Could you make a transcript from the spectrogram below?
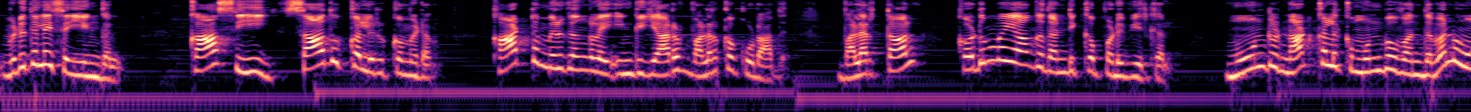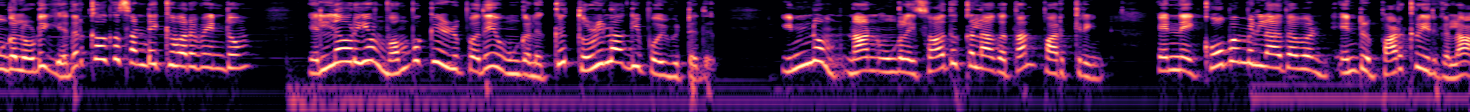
விடுதலை செய்யுங்கள். காசி சாதுக்கள் இருக்கும் இடம் காட்டு மிருகங்களை இங்கு யாரும் வளர்க்கக்கூடாது வளர்த்தால் கடுமையாக தண்டிக்கப்படுவீர்கள். மூன்று நாட்களுக்கு முன்பு வந்தவன் உங்களோடு எதற்காக சண்டைக்கு வர வேண்டும்? எல்லோரையும் வம்புக்கு இழுப்பதே உங்களுக்கு தொழிலாகி போய்விட்டது. இன்னும் நான் உங்களை சாதுக்களாகத்தான் பார்க்கிறேன். என்னை கோபமில்லாதவன் என்று பார்க்கிறீர்களா?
